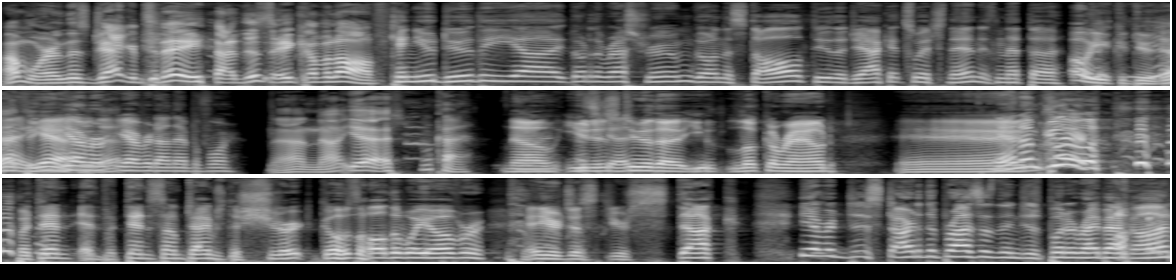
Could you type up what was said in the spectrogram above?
I'm wearing this jacket today. this ain't coming off. Can you do the uh, go to the restroom, go in the stall, do the jacket switch? Then isn't that the? Oh, you could do Yeah, that. Yeah. you do ever that. you ever done that before? Nah, not yet. Okay. No, Alright, you that's just good. do the you look around and, And I'm clear. but then but then sometimes the shirt goes all the way over and you're just you're stuck. You ever just started the process and then just put it right back on?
